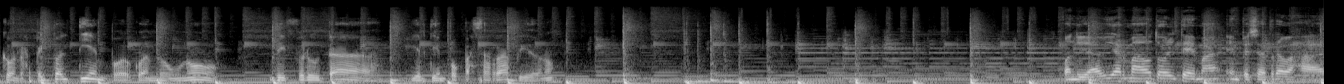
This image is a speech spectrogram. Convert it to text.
con respecto al tiempo, cuando uno disfruta y el tiempo pasa rápido, ¿no? Cuando ya había armado todo el tema, empecé a trabajar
